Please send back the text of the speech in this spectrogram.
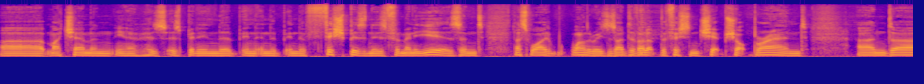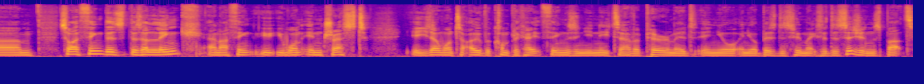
Uh, my chairman, you know, has, has been in the in, in the in the fish business for many years, and that's why one of the reasons I developed the fish and chip shop brand. And um, so I think there's there's a link, and I think you, you want interest. You don't want to overcomplicate things, and you need to have a pyramid in your in your business who makes the decisions. But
